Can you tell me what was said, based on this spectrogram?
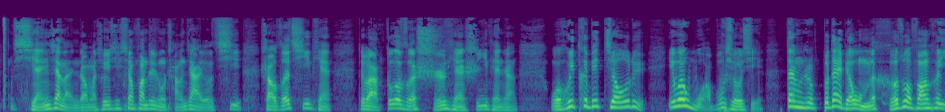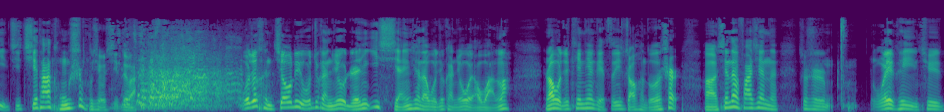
闲下来，你知道吗？尤其像放这种长假，有的七少则七天，对吧？多则十天、十一天这样，我会特别焦虑，因为我不休息，但是不代表我们的合作方和以及其他同事不休息，对吧？我就很焦虑，我就感觉我人一闲下来，我就感觉我要完了，然后我就天天给自己找很多的事儿啊。现在发现呢，就是 我也可以去。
